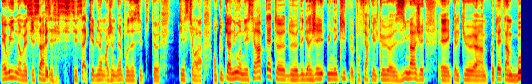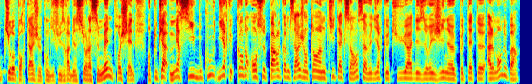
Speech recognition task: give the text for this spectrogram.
Eh oui, non, mais c'est ça, c'est ça qui est bien. Moi, j'aime bien poser ces petites euh, questions-là. En tout cas, nous, on essaiera peut-être euh, de dégager une équipe pour faire quelques euh, images et, quelques, peut-être un beau petit reportage qu'on diffusera bien sûr la semaine prochaine. En tout cas, merci beaucoup. Dire que quand on se parle comme ça, j'entends un petit accent. Ça veut dire que tu as des origines peut-être allemandes ou pas?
